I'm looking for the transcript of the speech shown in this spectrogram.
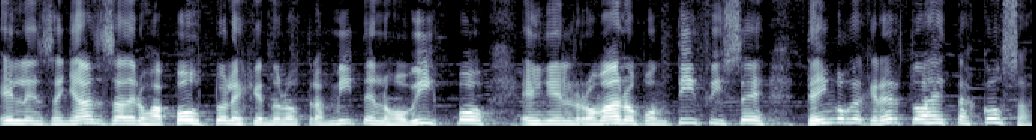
en la enseñanza de los apóstoles que nos los transmiten los obispos, en el romano pontífice. Tengo que creer todas estas cosas.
